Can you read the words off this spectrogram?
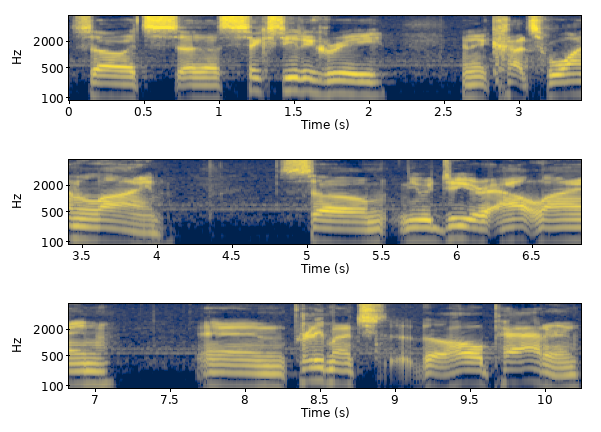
So it's uh, 60 degree and it cuts one line. So you would do your outline and pretty much the whole pattern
